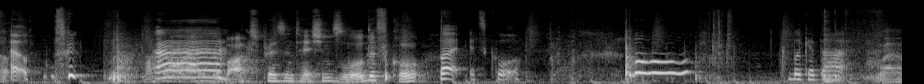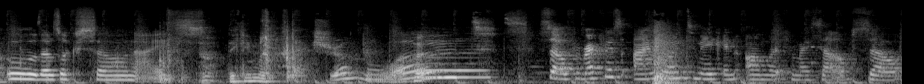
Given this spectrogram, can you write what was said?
Oh. oh. ah. the box presentation's a little difficult. But it's cool. Ooh. Look at that. Wow. Ooh, those look so nice. they came with extra? What? what? So for breakfast, I'm going to make an omelet for myself. So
